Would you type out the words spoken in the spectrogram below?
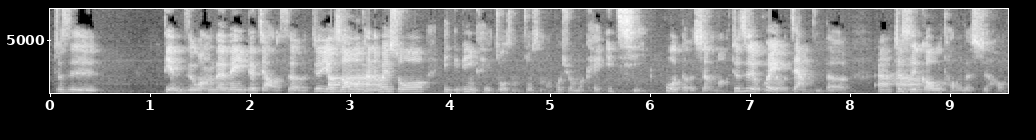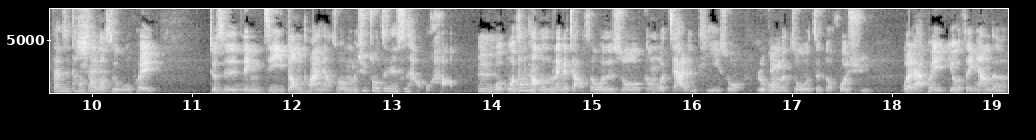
就是点子王的那一个角色，就有时候我可能会说：“哎，弟弟，你可以做什么做什么？或许我们可以一起获得什么？”就是会有这样子的，就是沟通的时候。但是通常都是我会就是灵机一动，突然想说：“我们去做这件事好不好？”嗯，我我通常都是那个角色，或者说跟我家人提议说：“如果我们做这个，或许。”未来会有怎样的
